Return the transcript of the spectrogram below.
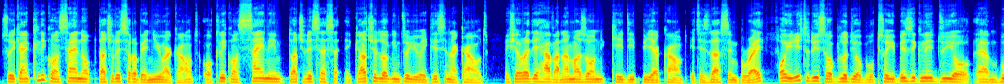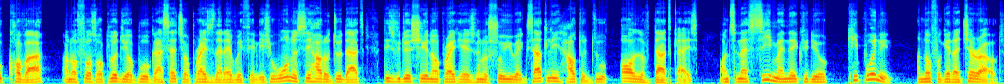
So you can click on sign up to actually set up a new account or click on sign in to actually, set, actually log into your existing account. If you already have an Amazon KDP account, it is that simple, right? All you need to do is upload your book. So you basically do your um, book cover and of course upload your book and set your prices and everything. If you want to see how to do that, this video showing up right here is going to show you exactly how to do all of that, guys. Until I see my next video, keep winning. And don't forget that out.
